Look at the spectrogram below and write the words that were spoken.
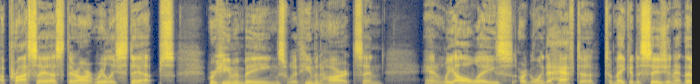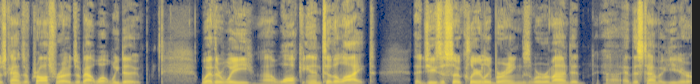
a process. There aren't really steps. We're human beings with human hearts and and we always are going to have to to make a decision at those kinds of crossroads about what we do. Whether we uh, walk into the light that Jesus so clearly brings, we're reminded uh, at this time of year,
